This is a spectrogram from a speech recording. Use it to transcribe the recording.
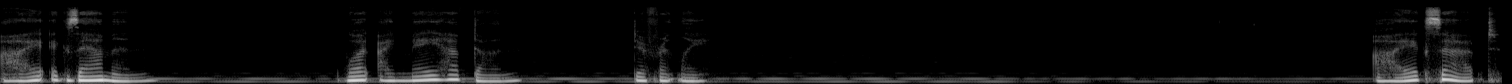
I examine what I may have done differently. I accept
